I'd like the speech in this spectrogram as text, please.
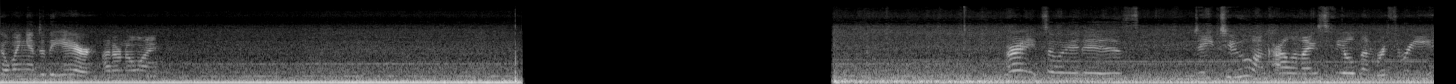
going into the air. I don't know why. Alright, so it is day two on Kyle and Ice field number three.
